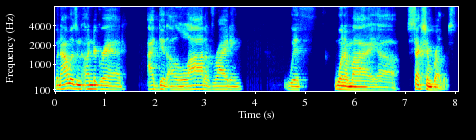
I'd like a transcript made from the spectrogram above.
When I was an undergrad, I did a lot of writing with one of my uh, section brothers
